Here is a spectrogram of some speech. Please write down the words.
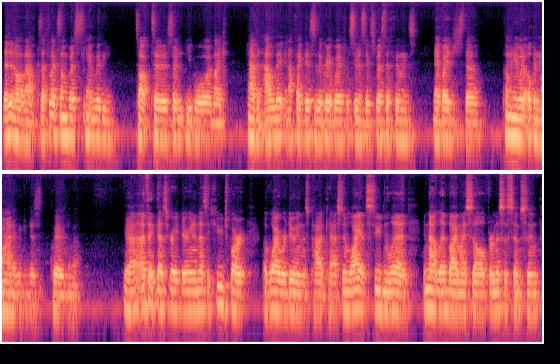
let it all out because I feel like some of us can't really talk to certain people or like have an outlet. And I feel like this is a great way for students to express their feelings and everybody just uh, come in here with an open mind and we can just clear everything up. Yeah, I think that's great, Darian. And that's a huge part of why we're doing this podcast and why it's student led and not led by myself or Mrs. Simpson,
